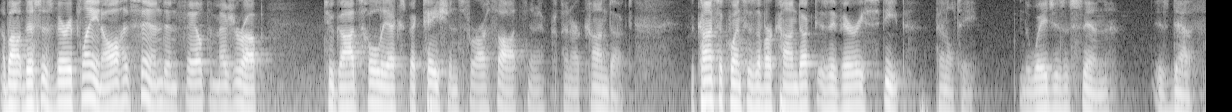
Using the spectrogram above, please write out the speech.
about this is very plain. All have sinned and failed to measure up to God's holy expectations for our thoughts and our conduct. The consequences of our conduct is a very steep penalty. The wages of sin is death.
